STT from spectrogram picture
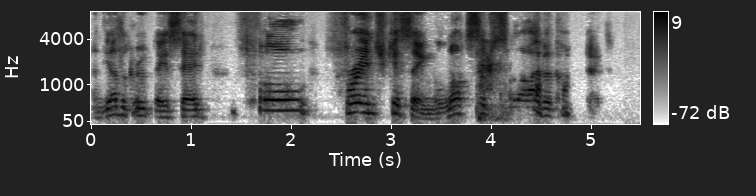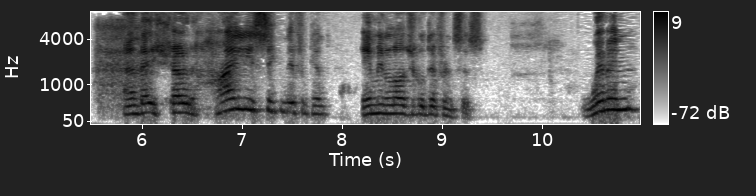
And the other group, they said full French kissing, lots of saliva contact. And they showed highly significant immunological differences. Women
